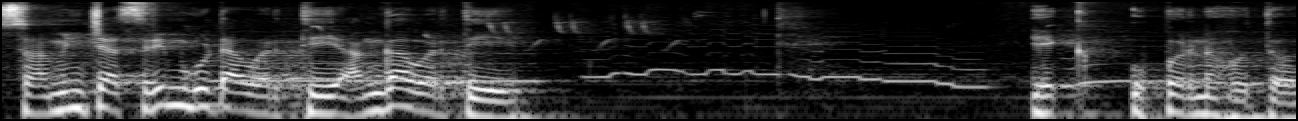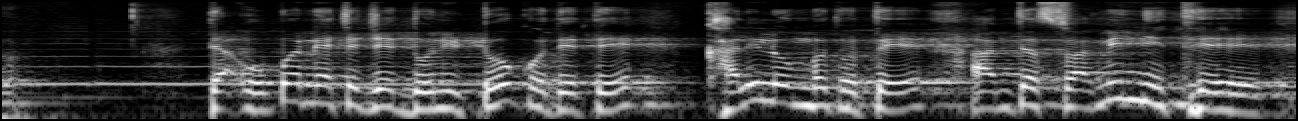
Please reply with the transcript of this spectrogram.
स्वामींच्या श्रीमुकुटावरती अंगावरती एक उपर्ण होतं. त्या उपरण्याचे जे दोन्ही टोक होते ते खाली लोंबत होते. आमच्या स्वामींनी ते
